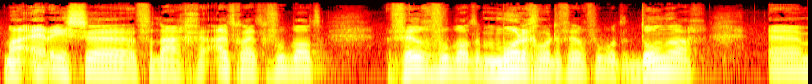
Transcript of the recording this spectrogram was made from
Maar er is eh, vandaag uitgebreid gevoetbald. Veel gevoetbald. Morgen wordt er veel gevoetbald. Donderdag. Ehm,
